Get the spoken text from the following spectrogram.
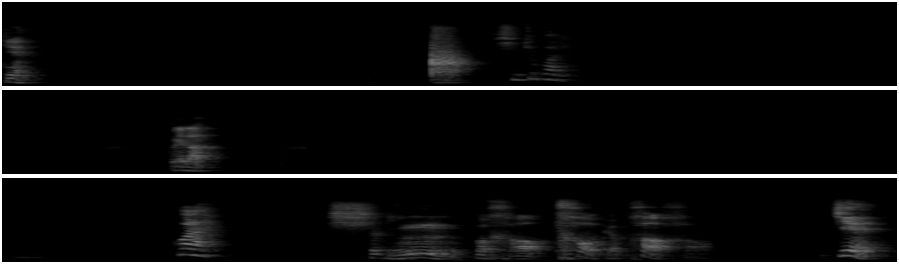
进，行就过来，会了，过来，吃饼不好，套个炮好，进，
